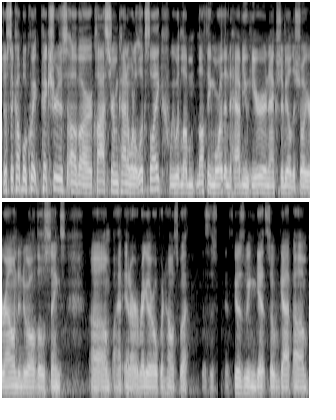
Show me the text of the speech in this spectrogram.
Just a couple quick pictures of our classroom, kind of what it looks like. We would love nothing more than to have you here and actually be able to show you around and do all those things um, at our regular open house, but this is as good as we can get. So we've got um,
